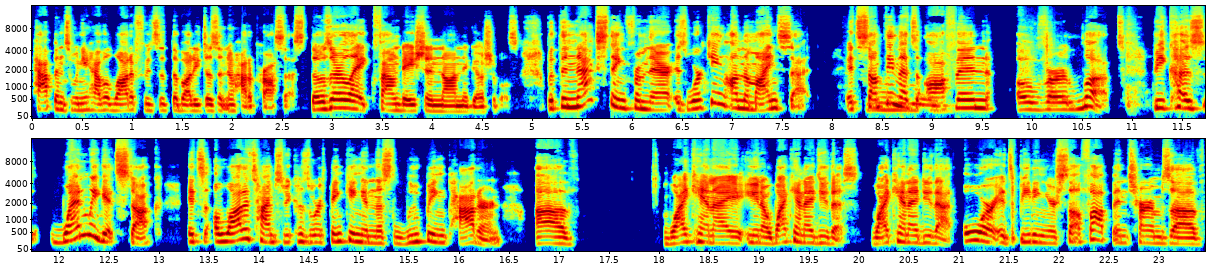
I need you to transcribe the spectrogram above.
happens when you have a lot of foods that the body doesn't know how to process? Those are like foundation non negotiables. But the next thing from there is working on the mindset. It's something that's often overlooked because when we get stuck, it's a lot of times because we're thinking in this looping pattern of why can't I, you know, why can't I do this? Why can't I do that? Or it's beating yourself up in terms of,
